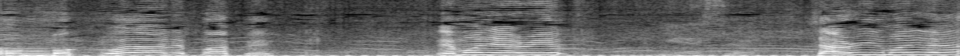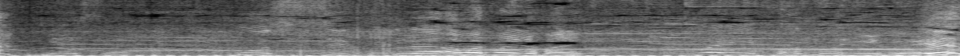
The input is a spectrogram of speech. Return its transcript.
Humbug. What on the puppy? The money are real? Yes, sir. It's real money there? Yes, sir. Pussy clear. How much money the money? Wally for money, bro. Yeah?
